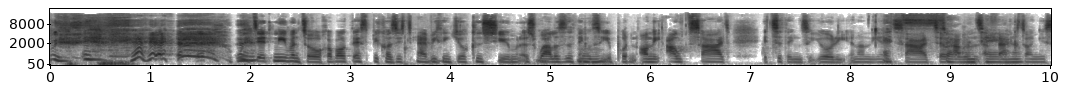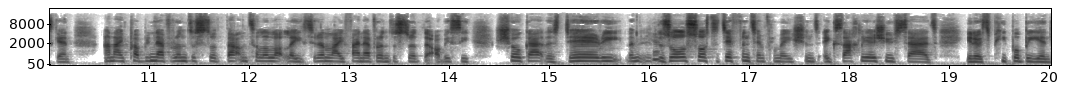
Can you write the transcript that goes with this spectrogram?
We, we didn't even talk about this because it's everything you're consuming as well as the things that mm-hmm. you're putting on the outside. It's the things that you're eating on the inside. So, so having an effect on your skin. And I probably never understood that until a lot later in life. I never understood that obviously sugar, there's dairy, then there's all sorts of different inflammations. Exactly as you said, you know, it's people being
